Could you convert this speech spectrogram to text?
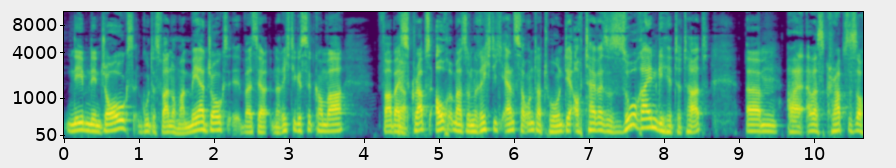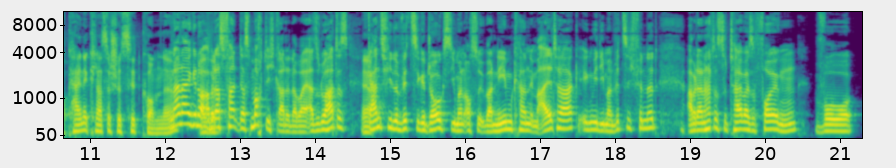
neben den Jokes, gut, es waren noch mal mehr Jokes, weil es ja eine richtige Sitcom war, war bei Ja. Scrubs auch immer so ein richtig ernster Unterton, der auch teilweise so reingehittet hat. Aber, aber Scrubs ist auch keine klassische Sitcom, ne? Nein, nein, genau, Also, aber das fand, das mochte ich gerade dabei. Also du hattest Ja. ganz viele witzige Jokes, die man auch so übernehmen kann im Alltag, irgendwie, die man witzig findet. Aber dann hattest du teilweise Folgen, wo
